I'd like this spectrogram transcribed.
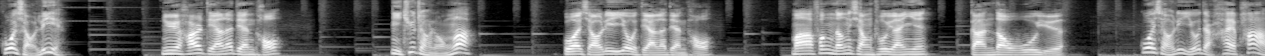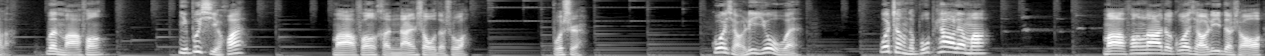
郭小丽。”女孩点了点头。你去整容了？郭小丽又点了点头。马峰能想出原因，感到无语。郭小丽有点害怕了，问马峰：“你不喜欢？”马峰很难受的说：“不是。”郭小丽又问：“我整的不漂亮吗？”马峰拉着郭小丽的手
